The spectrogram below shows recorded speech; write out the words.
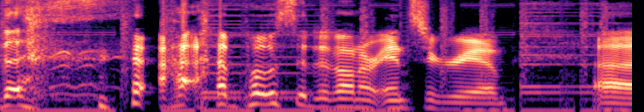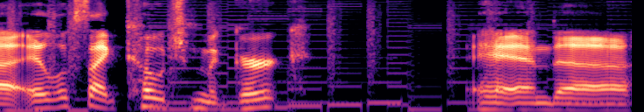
the I I posted it on our Instagram. Uh, it looks like Coach McGuirk, and uh,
